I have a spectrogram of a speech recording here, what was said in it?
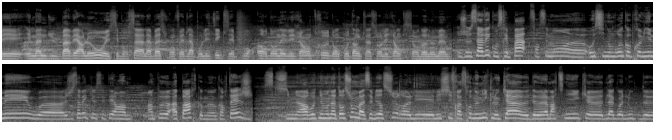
émane du bas vers le haut et c'est pour ça à la base qu'on fait de la politique, c'est pour ordonner les gens entre eux, donc autant que ça soit les gens qui s'ordonnent eux-mêmes. Je savais qu'on serait pas forcément euh, aussi nombreux qu'au 1er mai, ou euh, je savais que c'était un, peu à part comme euh, cortège. Ce qui a retenu mon attention, bah, c'est bien sûr les, les, chiffres astronomiques, le cas de la Martinique, de la Guadeloupe, de,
